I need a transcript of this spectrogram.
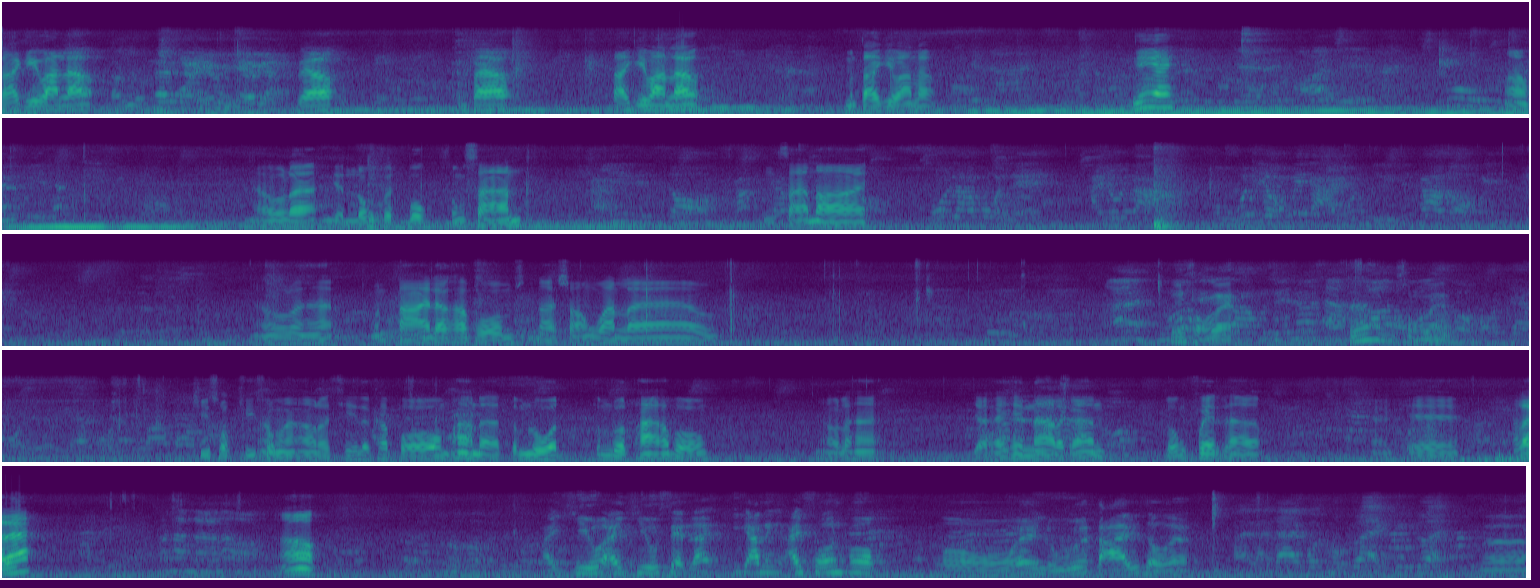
ตายกี่วันแล้วแปลวแปลวตายกี่วันแล้ว มันตายกี่วันแล้ว นี่ไง อ้าว เอาละเดี๋ยวลงเฟซบุ๊กสงสาร สงสารหน่อยเอาละฮะ มันตายแล้วครับผม ได้สองวันแล้ว นี่ของอะไรอะเฮ้ยของอะไรอะชี้ศพชี้ศเอาพมาเอาแล้วชี้เลยครับผมอ่านะตำรวจตำรวจพระครับผมเอาละฮะอย่าให้เห็นหน้าละกันลงเฟซนะครับโอเคอะไรนะเอาไอคิวไอคิวเสร็จแล้วอีกอันหนึ่งไอโฟน6โอ้ยหรูตายพี่โสอะได้บนหกด้วยคิวด้วย เออ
